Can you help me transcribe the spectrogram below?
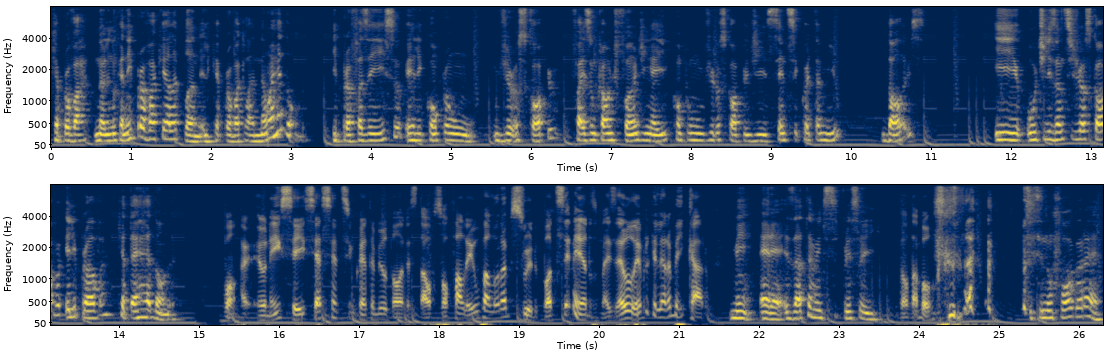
Quer provar. Não, ele não quer nem provar que ela é plana, ele quer provar que ela não é redonda. E para fazer isso, ele compra um, giroscópio, faz um crowdfunding aí, compra um giroscópio de 150 mil dólares. E utilizando esse giroscópio, ele prova que a Terra é redonda. Bom, eu nem sei se é 150 mil dólares, tá? Eu só falei um valor absurdo. Pode ser menos, mas eu lembro que ele era bem caro. Man, era exatamente esse preço aí. Então tá bom. E se não for, agora é.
